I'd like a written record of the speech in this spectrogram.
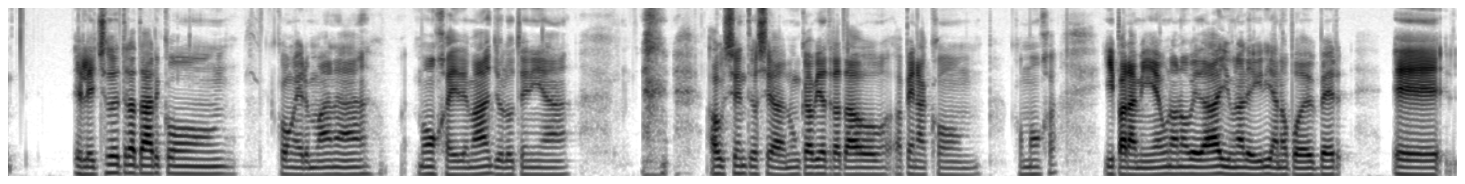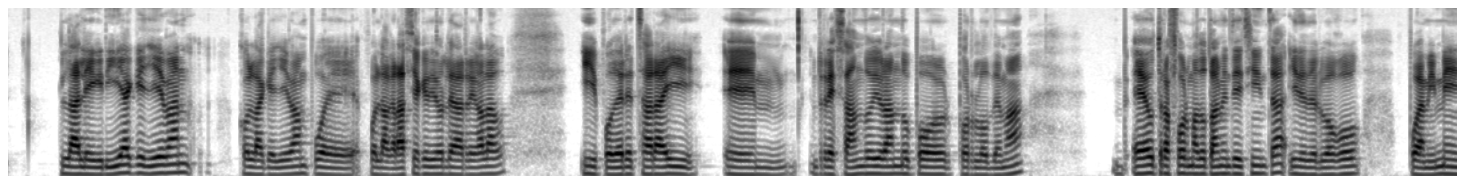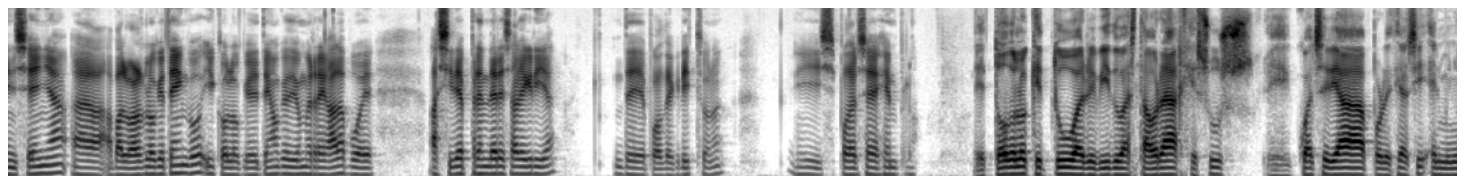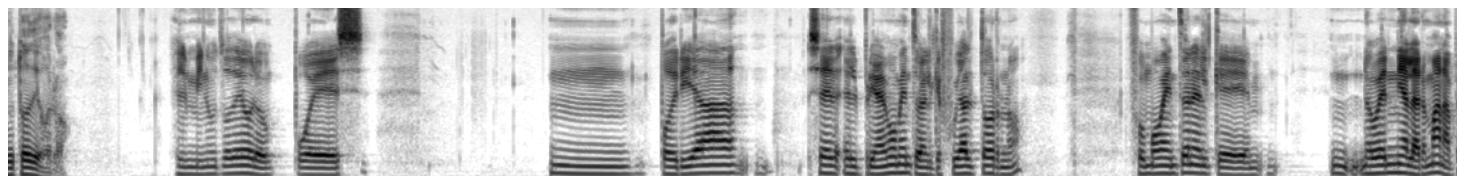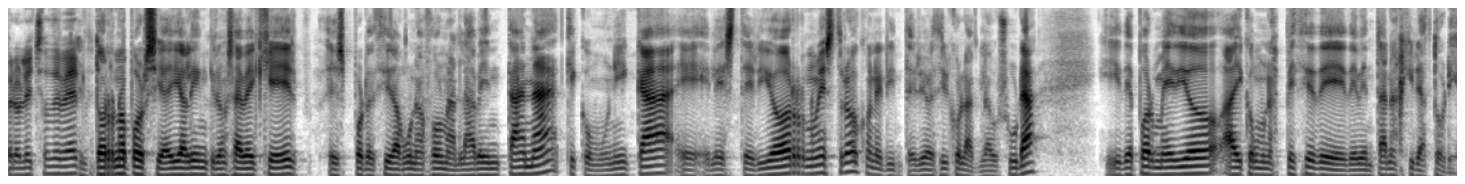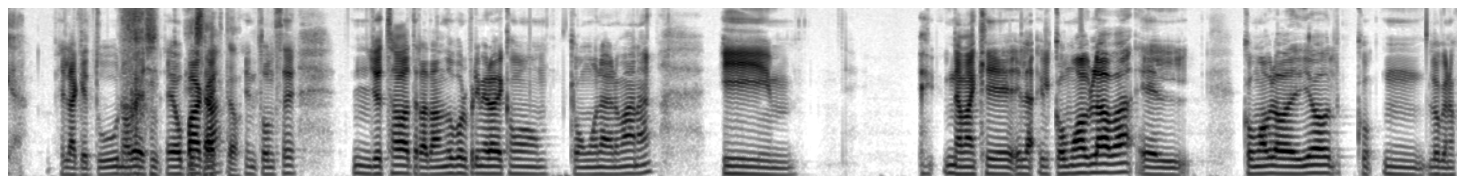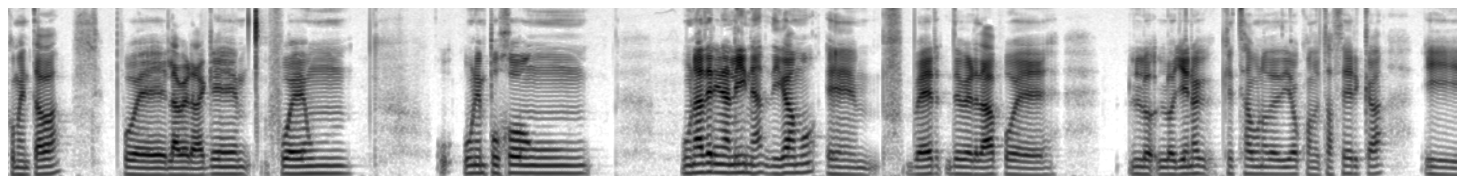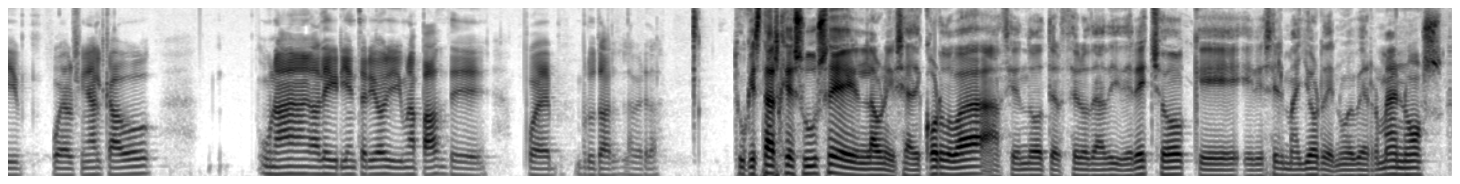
el hecho de tratar con, con hermanas, monjas y demás, yo lo tenía ausente, o sea, nunca había tratado apenas con, con monjas. Y para mí es una novedad y una alegría, ¿no? Poder ver eh, la alegría que llevan, con la que llevan, pues, pues la gracia que Dios les ha regalado. Y poder estar ahí em, rezando y orando por, por los demás es otra forma totalmente distinta y desde luego pues a mí me enseña a, valorar lo que tengo y con lo que tengo que Dios me regala, pues así desprender esa alegría de, pues, de Cristo, ¿no? Y poder ser ejemplo. De todo lo que tú has vivido hasta ahora, Jesús, eh, ¿cuál sería, por decir así, el minuto de oro? El minuto de oro, pues mm, podría ser el primer momento en el que fui al torno. Fue un momento en el que no ves ni a la hermana, pero el hecho de ver... El torno, por si hay alguien que no sabe qué es, es por decir de alguna forma la ventana que comunica eh, el exterior nuestro con el interior, es decir, con la clausura, y de por medio hay como una especie de, ventana giratoria. En la que tú no ves, es opaca. Exacto. Entonces yo estaba tratando por primera vez con, una hermana y eh, nada más que el cómo hablaba, el, cómo hablaba de Dios, mm, lo que nos comentaba, pues la verdad que fue un, un empujón, una adrenalina, digamos, ver de verdad pues lo, lo, lleno que está uno de Dios cuando está cerca y pues al fin y al cabo una alegría interior y una paz de pues brutal, la verdad. Tú que estás, Jesús, en la Universidad de Córdoba, haciendo tercero de AD y Derecho, que eres el mayor de nueve hermanos,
